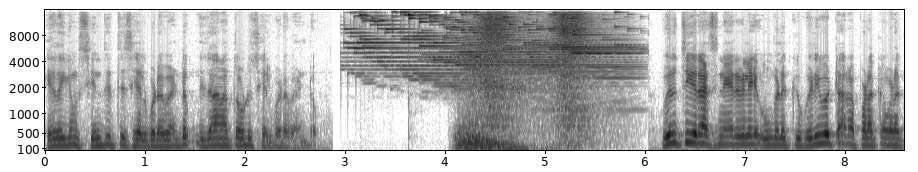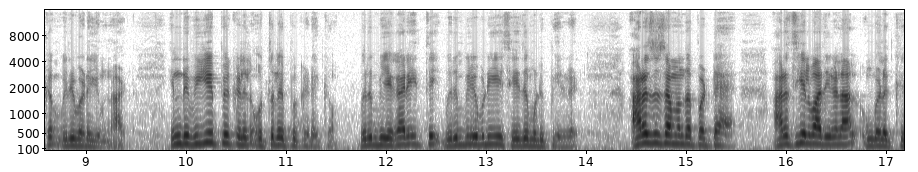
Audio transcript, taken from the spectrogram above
எதையும் சிந்தித்து செயல்பட வேண்டும். நிதானத்தோடு செயல்பட வேண்டும். விருச்சிக ராசி நேயர்களே உங்களுக்கு வெளிவட்டார பழக்க வழக்கம் விரிவடையும் நாள். இன்று விஐபிக்களின் ஒத்துழைப்பு கிடைக்கும். விரும்பிய காரியத்தை விரும்பியபடியே செய்து முடிப்பீர்கள். அரசு சம்பந்தப்பட்ட அரசியல்வாதிகளால் உங்களுக்கு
